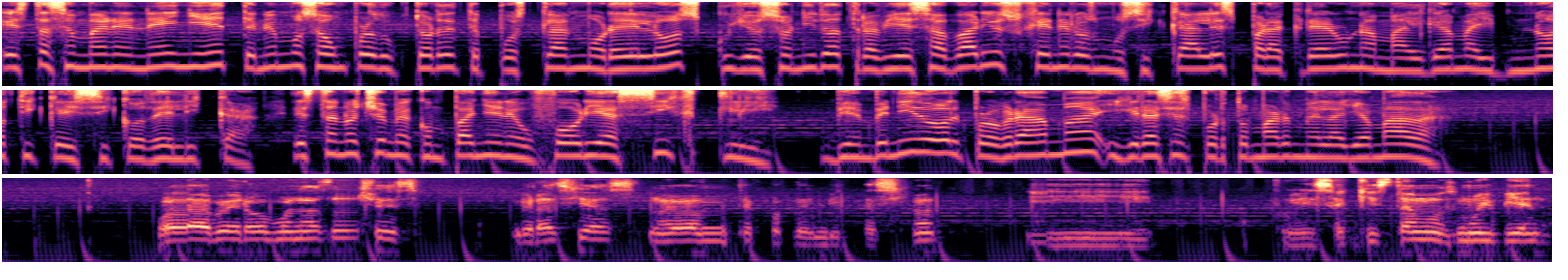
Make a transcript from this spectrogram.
Esta semana en Eñe tenemos a un productor de Tepoztlán Morelos cuyo sonido atraviesa varios géneros musicales para crear una amalgama hipnótica y psicodélica. Esta noche me acompaña en Euforia Sigtli. Bienvenido al programa y gracias por tomarme la llamada. Hola Vero, buenas noches. Gracias nuevamente por la invitación y pues aquí estamos muy bien.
